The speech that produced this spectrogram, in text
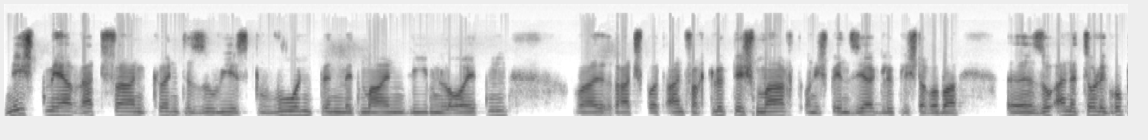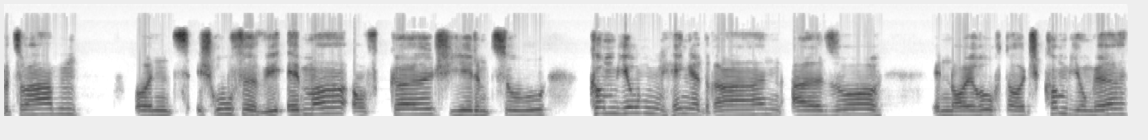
nicht mehr Radfahren könnte, so wie ich es gewohnt bin mit meinen lieben Leuten, weil Radsport einfach glücklich macht und ich bin sehr glücklich darüber, äh, so eine tolle Gruppe zu haben. Und ich rufe wie immer auf Kölsch jedem zu, komm Jung, hinge dran, also in Neuhochdeutsch, komm Junge,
